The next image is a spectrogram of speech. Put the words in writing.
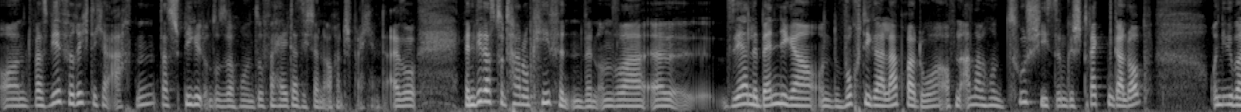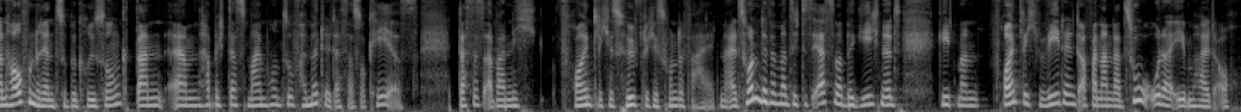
Und was wir für richtig erachten, das spiegelt uns unser Hund. So verhält er sich dann auch entsprechend. Also, wenn wir das total okay finden, wenn unser äh, sehr lebendiger und wuchtiger Labrador auf einen anderen Hund zuschießt im gestreckten Galopp und ihn über den Haufen rennt zur Begrüßung, dann ähm, habe ich das meinem Hund so vermittelt, dass das okay ist. Das ist aber nicht freundliches, höfliches Hundeverhalten. Als Hunde, wenn man sich das erste Mal begegnet, geht man freundlich wedelnd aufeinander zu oder eben halt auch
